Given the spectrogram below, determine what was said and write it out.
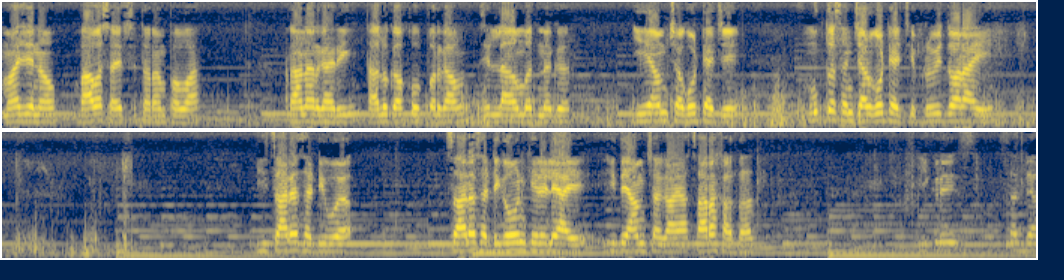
माझे नाव बाबासाहेब सीताराम पवार. राहणार घारी तालुका खोपरगाव जिल्हा अहमदनगर. हे आमच्या गोठ्याचे मुक्त संचार गोठ्याचे प्रवेशद्वार आहे. ही चाऱ्यासाठी व चाऱ्यासाठी गवण केलेले आहे. इथे आमच्या गाया चारा खातात. इकडे सध्या.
